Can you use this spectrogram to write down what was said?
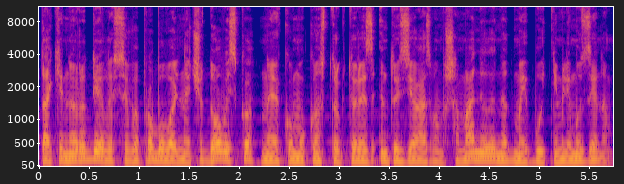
Так і народилося випробувальне чудовисько, на якому конструктори з ентузіазмом шаманили над майбутнім лімузином.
